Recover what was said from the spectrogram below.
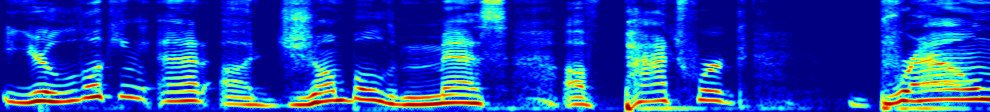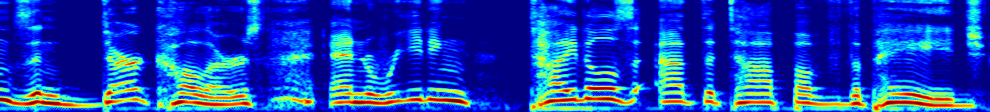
you're looking at a jumbled mess of patchwork browns and dark colors and reading titles at the top of the page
